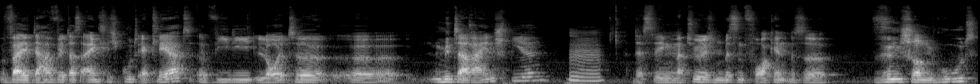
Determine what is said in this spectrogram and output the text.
weil da wird das eigentlich gut erklärt, wie die Leute äh, mit da reinspielen. Deswegen natürlich ein bisschen Vorkenntnisse sind schon gut,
